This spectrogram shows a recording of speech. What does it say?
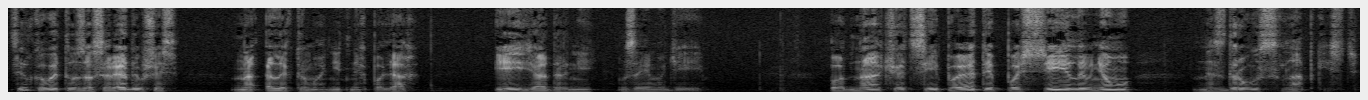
цілковито зосередившись на електромагнітних полях і ядерній взаємодії. Одначе ці поети посіяли в ньому нездорову слабкість,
